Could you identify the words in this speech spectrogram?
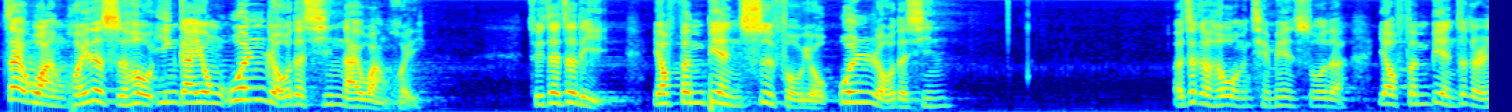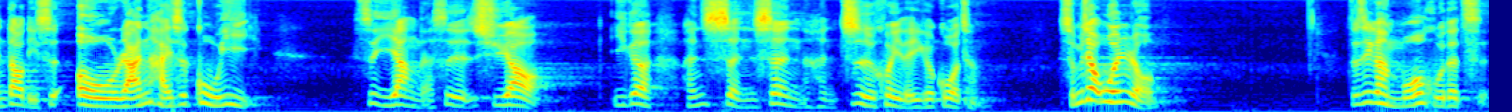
在挽回的时候，应该用温柔的心来挽回。所以在这里要分辨是否有温柔的心，而这个和我们前面说的要分辨这个人到底是偶然还是故意是一样的，是需要。一个很审慎、很智慧的一个过程。什么叫温柔？这是一个很模糊的词。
